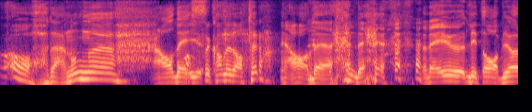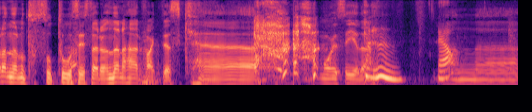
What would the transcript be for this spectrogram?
Åh, det er noen uh, Ja, det er jo- masse kandidater. da. Ja, det, det, det er jo litt avgjørende de to, to siste rundene her, faktisk. Uh, må jo si det. Ja. Men eh,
